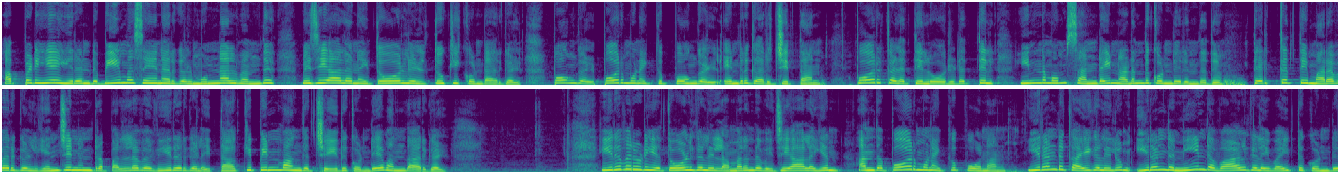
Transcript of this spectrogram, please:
அப்படியே இரண்டு பீமசேனர்கள் முன்னால் வந்து விஜயாலனை தோளில் தூக்கி கொண்டார்கள். போங்கள் போர் முனைக்கு போங்கள் என்று கர்ஜித்தான். போர்க்களத்தில் ஓரிடத்தில் இன்னமும் சண்டை நடந்து கொண்டிருந்தது. தெற்கத்தி மறவர்கள் எஞ்சி நின்ற பல்லவ வீரர் வீரர்களை தாக்கி பின்வாங்கச் செய்து கொண்டே வந்தார்கள். இருவருடைய தோள்களில் அமர்ந்த விஜயாலயன் அந்த போர் முனைக்கு போனான். இரண்டு கைகளிலும் இரண்டு நீண்ட வாள்களை வைத்துக்கொண்டு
